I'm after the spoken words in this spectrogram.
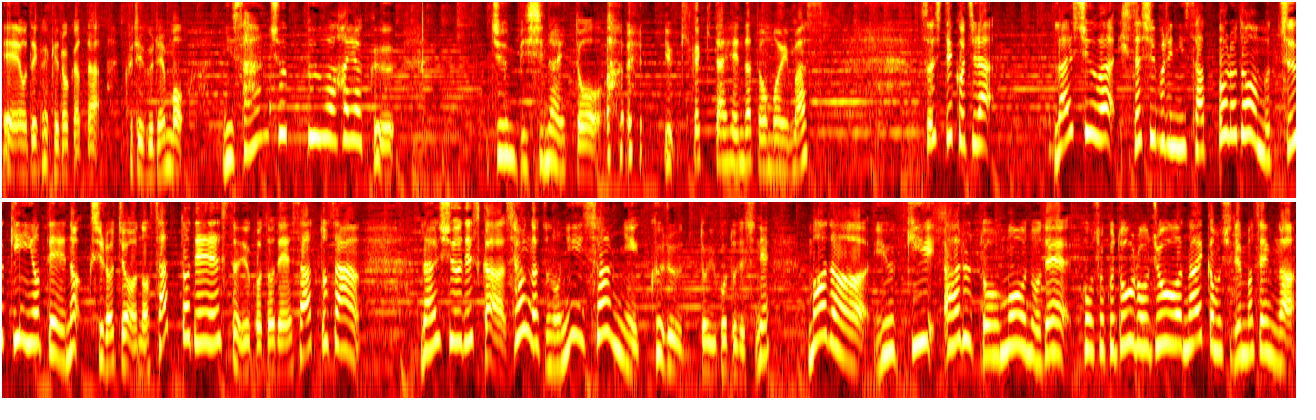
えーお出かけの方くれぐれも2 3 0分は早く準備しないと 雪かき大変だと思います。そしてこちら来週は久しぶりに札幌ドーム通勤予定の釧路町のサットですということでサットさん来週ですか？3月の23に来るということですね。まだ雪あると思うので高速道路上はないかもしれませんが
